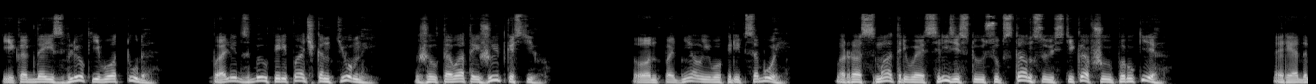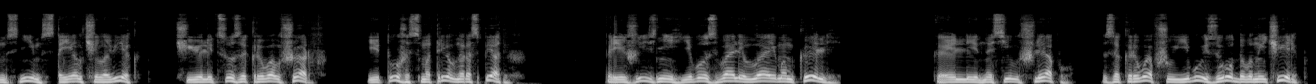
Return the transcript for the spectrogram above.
и когда извлек его оттуда, палец был перепачкан темной, желтоватой жидкостью. Он поднял его перед собой, рассматривая слизистую субстанцию, стекавшую по руке. Рядом с ним стоял человек, чье лицо закрывал шарф, и тоже смотрел на распятых. При жизни его звали Лаймом Келли. Келли носил шляпу, закрывавшую его изуродованный череп.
